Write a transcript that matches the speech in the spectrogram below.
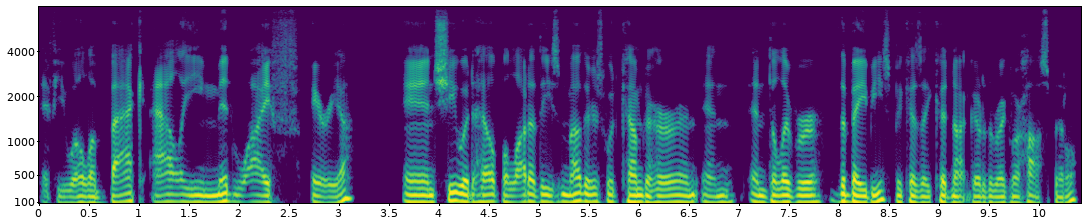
if you will, a back alley midwife area. And she would help a lot of these mothers would come to her and, and, and deliver the babies because they could not go to the regular hospital.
